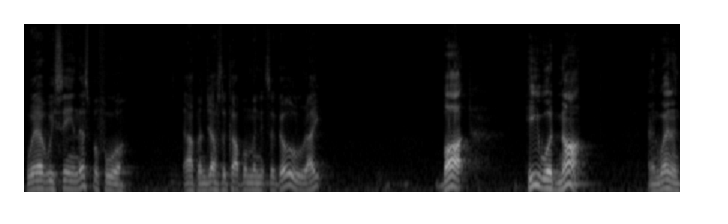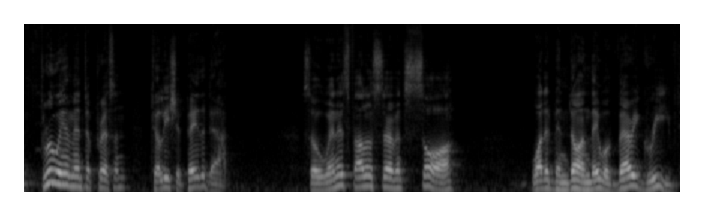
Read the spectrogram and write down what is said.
Where have we seen this before? Happened just a couple minutes ago, right? But he would not, and went and threw him into prison till he should pay the debt. So when his fellow servants saw what had been done, they were very grieved,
